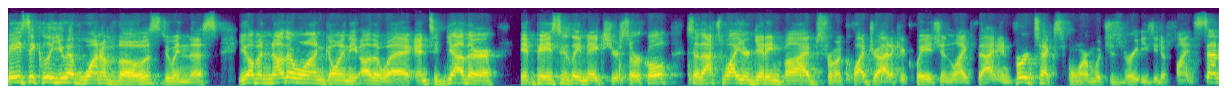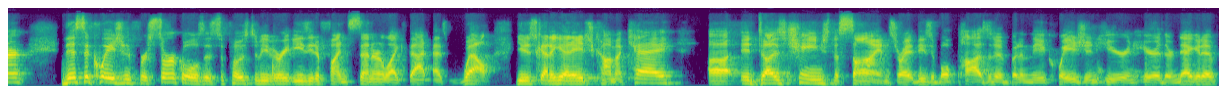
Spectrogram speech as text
Basically, you have one of those doing this. You have another one going the other way, and together it basically makes your circle. So that's why you're getting vibes from a quadratic equation like that in vertex form, which is very easy to find center. This equation for circles is supposed to be very easy to find center like that as well. You just got to get h comma k. Uh, it does change the signs, right? These are both positive, but in the equation here and here, they're negative.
